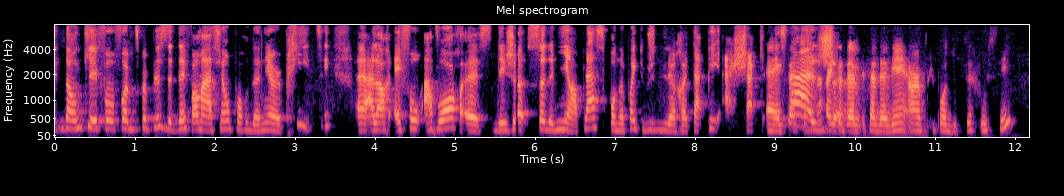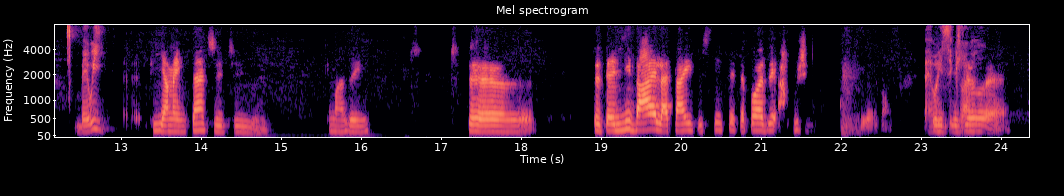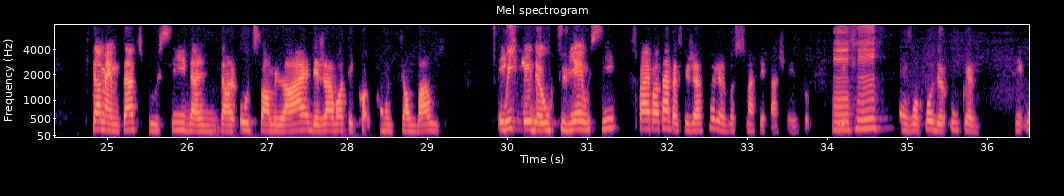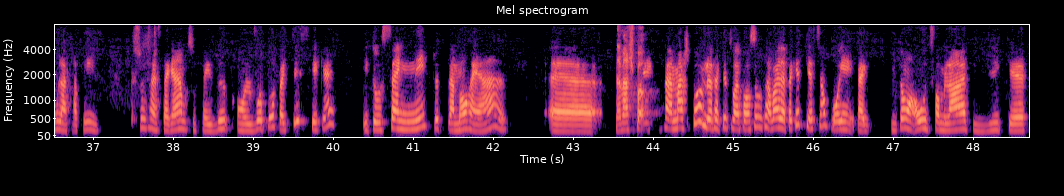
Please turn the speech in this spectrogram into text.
donc, il faut, faut, un petit peu plus d'informations pour donner un prix, tu sais. Euh, alors, il faut avoir euh, déjà ça de mis en place pour ne pas être obligé de le retaper à chaque message. Ça, devient un plus productif aussi. Ben oui. Puis en même temps, tu, tu comment dire, tu te, tu te libères la tête aussi. Tu sais, pas à dire, ah, j'ai ben oui, c'est clair. Euh, puis en même temps, tu peux aussi, dans le, dans le haut du formulaire, déjà avoir tes conditions de base. Et oui. de où tu viens aussi. Super important parce que j'ai ça, je vois souvent tes pages Facebook. Mm-hmm. On voit pas de où que c'est où l'entreprise. Que ce soit sur Instagram ou sur Facebook, on le voit pas. Fait que tu sais, si quelqu'un est au Saguenay, tout à Montréal, euh, ça marche pas. Ça marche pas, là. Fait que tu vas passer au travers d'un paquet de questions pour rien. Fait que, mettons, en haut du formulaire, tu dis que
